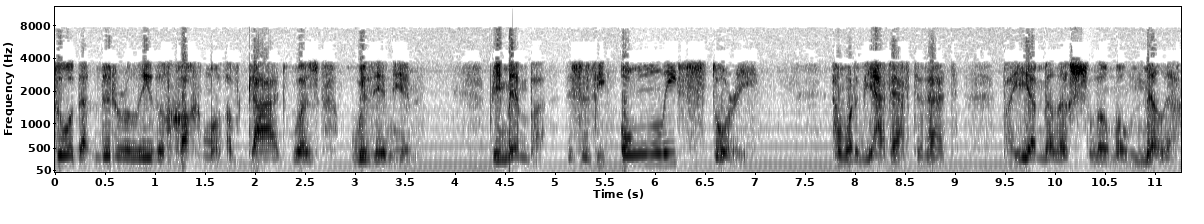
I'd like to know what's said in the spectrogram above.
saw that literally the chachma of God was within him. Remember, this is the only story. And what do we have after that? Vahiyah Melech Shlomo, Melech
